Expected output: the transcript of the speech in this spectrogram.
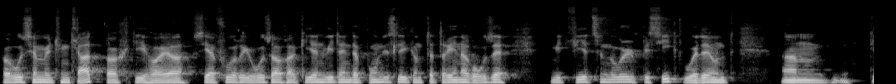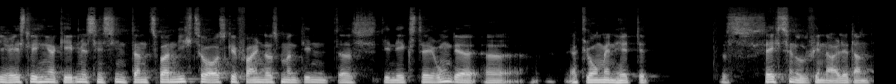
Borussia Mönchengladbach, die heuer sehr furios auch agieren, wieder in der Bundesliga und der Trainer Rose mit 4 zu 0 besiegt wurde. Und ähm, die restlichen Ergebnisse sind dann zwar nicht so ausgefallen, dass man die, dass die nächste Runde äh, erklommen hätte, das 16-0-Finale dann.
